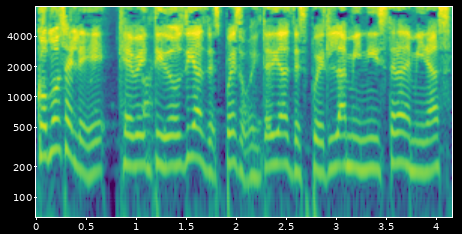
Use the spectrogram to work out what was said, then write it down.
¿Cómo se lee que 22 días después o 20 días después la ministra de Minas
